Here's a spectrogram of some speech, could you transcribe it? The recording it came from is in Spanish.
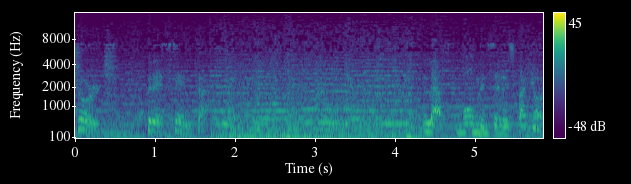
Church presenta Las Moments en Español.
